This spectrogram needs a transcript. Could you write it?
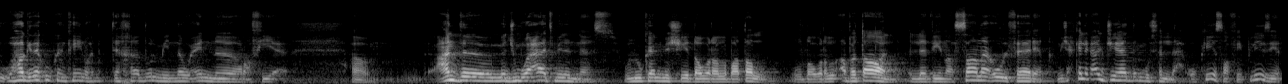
وهكذا كان كاين واحد التخاذل من نوع رفيع. آم، عند مجموعات من الناس ولو كان ماشي دور البطل ودور الأبطال الذين صنعوا الفارق مش احكي لك على الجهاد المسلح okay ça fait plaisir.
